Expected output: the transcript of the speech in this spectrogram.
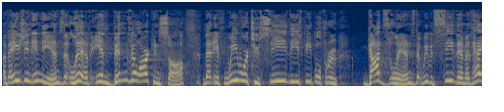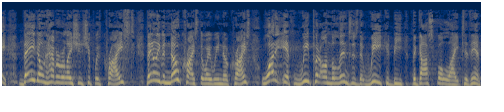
of Asian Indians that live in Bentonville, Arkansas, that if we were to see these people through God's lens that we would see them as, hey, they don't have a relationship with Christ. They don't even know Christ the way we know Christ. What if we put on the lenses that we could be the gospel light to them?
